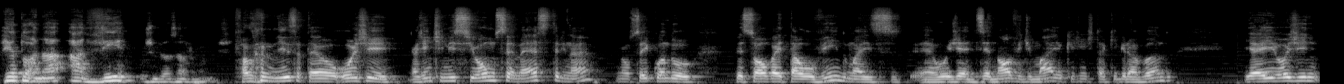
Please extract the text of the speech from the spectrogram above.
retornar a ver os meus alunos. Falando nisso, até hoje a gente iniciou um semestre, né? Não sei quando o pessoal vai estar tá ouvindo, mas é, hoje é 19 de maio que a gente está aqui gravando. E aí hoje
